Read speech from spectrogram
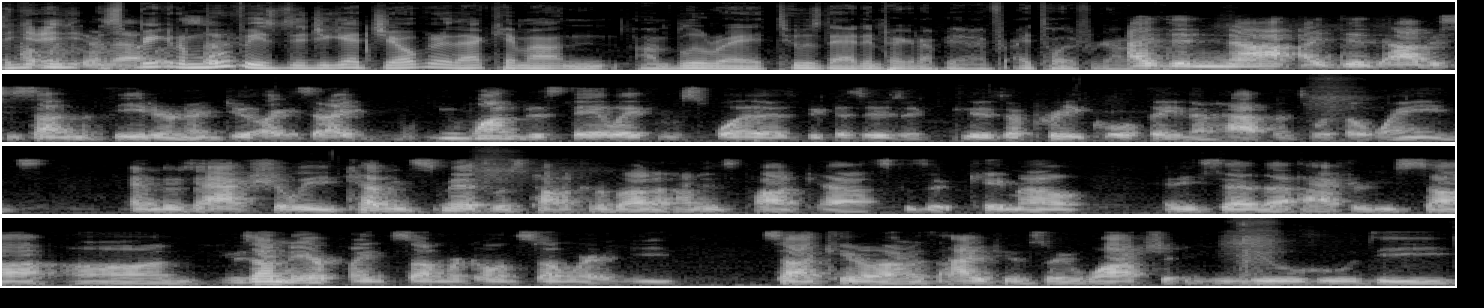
And, and look at that speaking of movies, did you get Joker? That came out in, on Blu-ray Tuesday. I didn't pick it up yet. I, totally forgot. I did not. I did obviously saw it in the theater, and I do. Like I said, I you wanted to stay away from spoilers because there's a there's a pretty cool thing that happens with the Waynes, and there's actually Kevin Smith was talking about it on his podcast because it came out, and he said that after he saw it on he was on an airplane somewhere going somewhere, and he saw it came out on his iTunes, so he watched it and he knew who the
